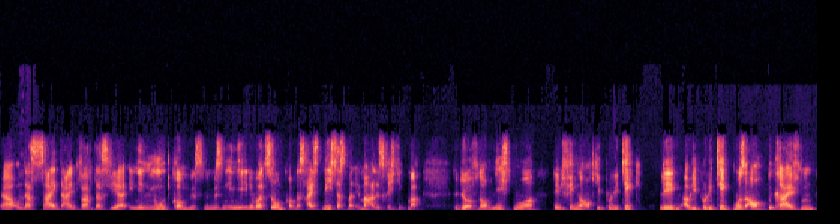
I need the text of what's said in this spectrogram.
Ja, und das zeigt einfach, dass wir in den Mut kommen müssen. Wir müssen in die Innovation kommen. Das heißt nicht, dass man immer alles richtig macht. Wir dürfen auch nicht nur den Finger auf die Politik legen. Aber die Politik muss auch begreifen,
